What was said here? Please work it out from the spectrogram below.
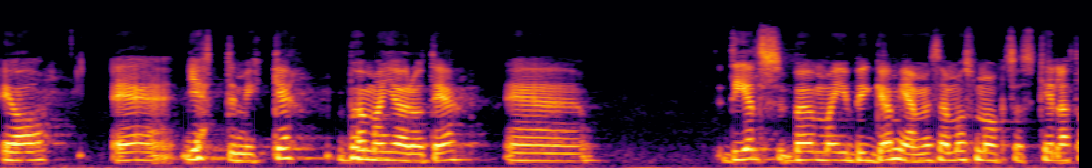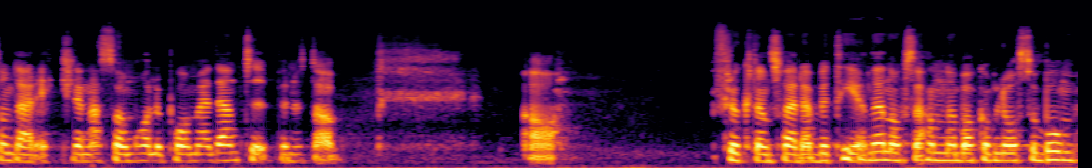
Ja, eh, jättemycket bör man göra åt det. Eh, dels behöver man ju bygga mer men sen måste man också se till att de där äcklena som håller på med den typen av ja, fruktansvärda beteenden också hamnar bakom lås och bom.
